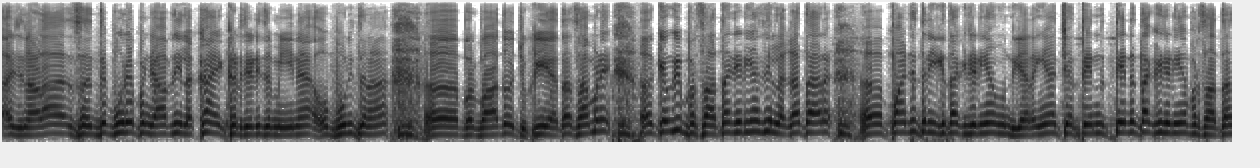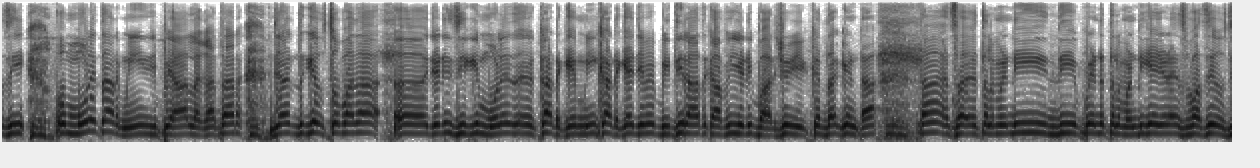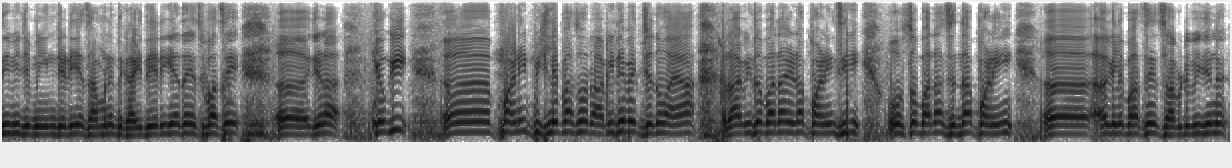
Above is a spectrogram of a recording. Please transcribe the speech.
ਅਜਨਾਲਾ ਤੇ ਪੂਰੇ ਪੰਜਾਬ ਦੀ ਲੱਖਾਂ ਏਕੜ ਜਿਹੜੀ ਜ਼ਮੀਨ ਹੈ ਉਹ ਪੂਰੀ ਤਰ੍ਹਾਂ ਅ, ਬਰਬਾਦ ਹੋ ਚੁੱਕੀ ਹੈ। ਤਾਂ ਸਾਹਮਣੇ ਕਿਉਂਕਿ ਬਰਸਾਤਾਂ ਜਿਹੜੀਆਂ ਸੀ ਲਗਾਤਾਰ 5 ਤਰੀਕ ਤੱਕ ਜਿਹੜੀਆਂ ਹੁੰਦੀਆਂ ਰਹੀਆਂ ਤਿੰਨ ਤਿੰਨ ਤੱਕ ਜਿਹੜੀਆਂ ਬਰਸਾਤਾਂ ਸੀ ਉਹ ਮੋਹਲੇ ਧਾਰ ਮੀਂਹ ਪਿਆ ਲਗਾਤਾਰ। ਜਦ ਕਿ ਉਸ ਤੋਂ ਬਾਅਦ ਜਿਹੜੀ ਸੀਗੀ ਮੋਹਲੇ ਅ, ਘਟ ਕੇ ਮੀਂਹ ਘਟ ਗਿਆ ਜਿਵੇਂ ਬੀਤੀ ਰਾਤ ਕਾਫੀ ਜਿਹੜੀ ਬਾਰਿਸ਼ ਹੋਈ ਇੱਕ ਅੱਧਾ ਘੰਟਾ ਤਾਂ ਸ- ਤਲਵੰਡੀ ਦੀ ਪਿੰਡ ਤਲਵੰਡੀ ਹੈ ਜਿਹੜਾ ਇਸ ਪਾਸੇ ਉਸ ਦੀ ਵੀ ਜ਼ਮੀਨ ਜਿਹੜੀ ਹੈ ਸਾਹਮਣੇ ਦਿਖਾਈ ਦੇ ਰਹੀ ਹੈ। ਤਾਂ ਇਸ ਪਾਸੇ ਅ, ਜਿਹੜਾ ਕਿਉਂਕਿ ਅ, ਪਾਣੀ ਪਿਛਲੇ ਪਾਸੋਂ ਰਾਵੀ ਦੇ ਵਿੱਚ ਜਦੋਂ ਆਇਆ, ਰਾਵੀ ਤੋਂ ਬਾਅਦ ਜਿਹੜਾ ਪਾਣੀ ਸੀ, ਉਸ ਤੋਂ ਬਾਅਦ ਸਿੱਧਾ ਪਾਣੀ ਅਗਲੇ ਪਾਸੇ ਸਬ ਡਿਵੀਜ਼ਨ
